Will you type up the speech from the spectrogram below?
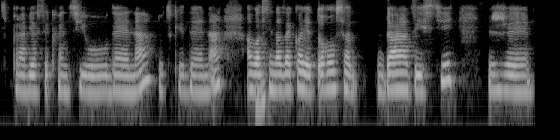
spravia sekvenciu DNA, ľudské DNA a vlastne na základe toho sa dá zistiť, že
